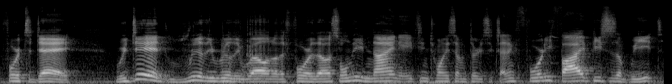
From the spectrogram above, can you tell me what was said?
for today. We did really, really well, another four of those. So we'll need 9, 18, 27, 36. I think 45 pieces of wheat.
